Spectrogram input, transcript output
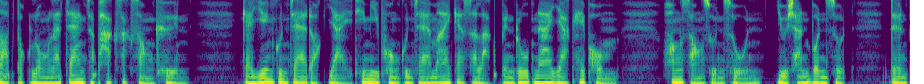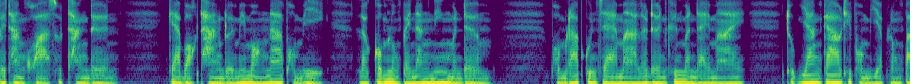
ตอบตกลงและแจ้งจะพักสักสองคืน แกยื่นกุญแจดอกใหญ่ที่มีพวงกุญแจไม้แกสลักเป็นรูปหน้ายักษ์ให้ผม ห้อง 200 อยู่ชั้นบนสุด เดินไปทางขวาสุดทางเดิน แกบอกทางโดยไม่มองหน้าผมอีก แล้วก้มลงไปนั่งนิ่งเหมือนเดิม ผมรับกุญแจมาแล้วเดินขึ้นบันไดไม้ ทุกย่างก้าวที่ผมเหยียบลงไป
